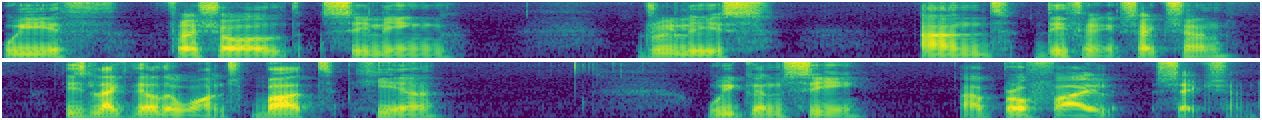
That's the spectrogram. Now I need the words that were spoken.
with threshold, ceiling, release, and dithering section is like the other ones, but here we can see a profile section.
